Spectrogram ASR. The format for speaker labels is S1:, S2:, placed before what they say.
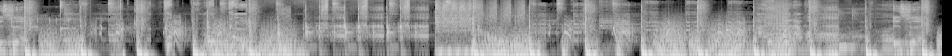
S1: is it?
